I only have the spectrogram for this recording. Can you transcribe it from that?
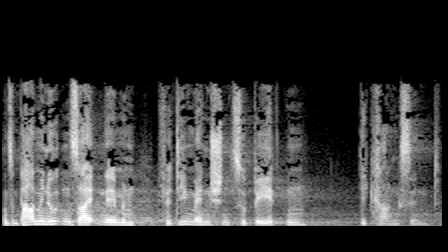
uns ein paar Minuten Zeit nehmen, für die Menschen zu beten, die krank sind.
